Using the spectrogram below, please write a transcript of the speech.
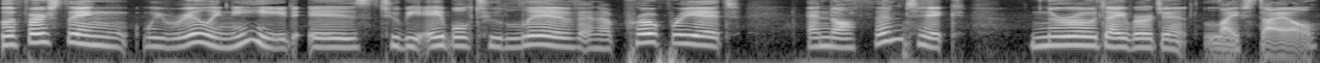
The first thing we really need is to be able to live an appropriate and authentic neurodivergent lifestyle.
